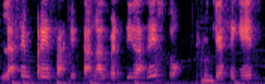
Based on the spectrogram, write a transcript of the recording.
Las empresas que están advertidas de esto, lo que hacen es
